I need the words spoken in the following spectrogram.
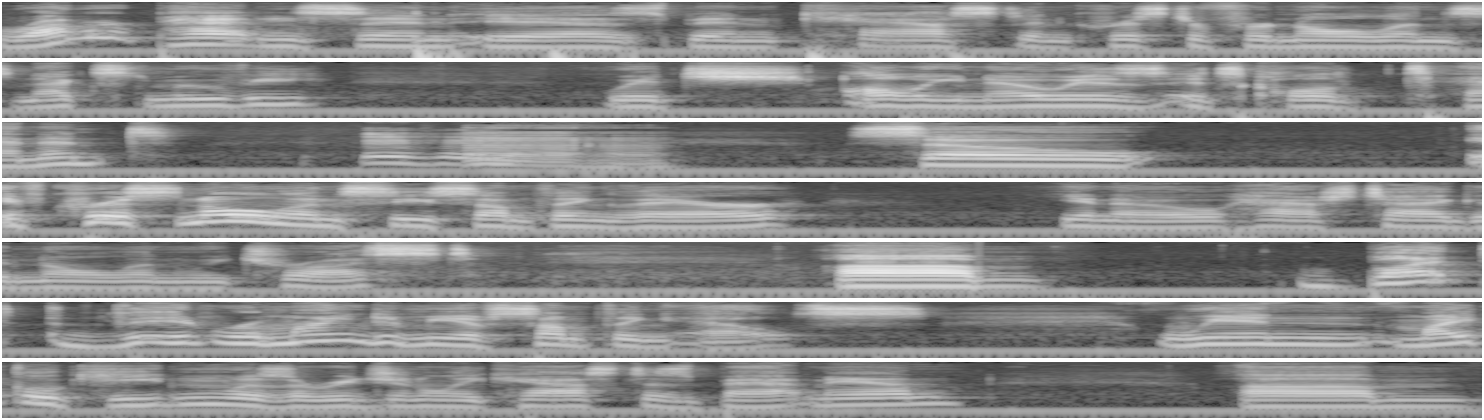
Robert Pattinson has been cast in Christopher Nolan's next movie, which all we know is it's called Tenet. So if Chris Nolan sees something there, you know, hashtag Nolan we trust. Um, but th- it reminded me of something else. When Michael Keaton was originally cast as Batman, um,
